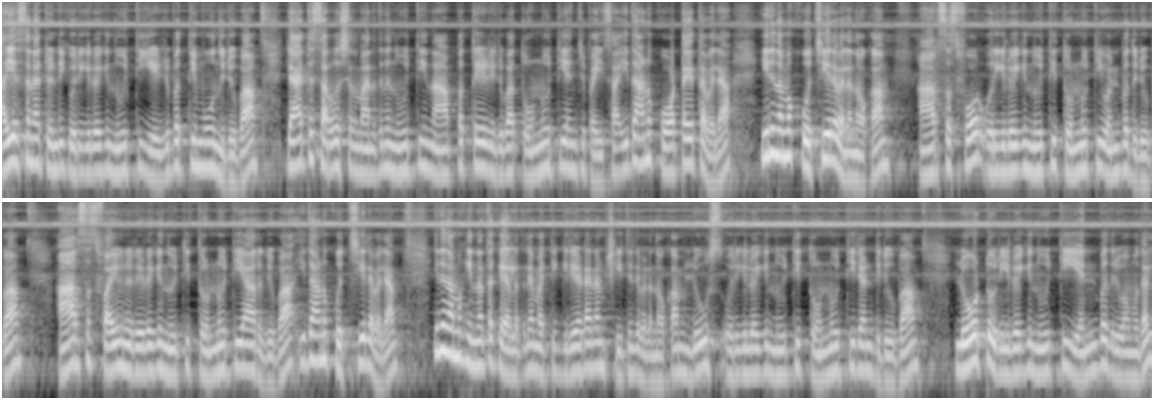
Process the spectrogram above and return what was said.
ഐ എസ് എൻ ആ ട്വന്റിക്ക് ഒരു കിലോയ്ക്ക് നൂറ്റി എഴുപത്തി മൂന്ന് രൂപ. ലാറ്റസ് അറുപത് ശതമാനത്തിന് നൂറ്റി നാൽപ്പത്തേഴ് രൂപ തൊണ്ണൂറ്റിയഞ്ച് പൈസ. ഇതാണ് കോട്ടയത്തെ വില. ഇനി നമുക്ക് കൊച്ചിയിലെ വില നോക്കാം. ആർ എസ് എസ് ഫോർ ഒരു കിലോയ്ക്ക് നൂറ്റി തൊണ്ണൂറ്റി ഒൻപത് രൂപ ആർ എസ് എസ് ഫൈവിന് ഒരു കിലോയ്ക്ക് നൂറ്റി തൊണ്ണൂറ്റിയാറ് രൂപ. ഇതാണ് കൊച്ചിയിലെ വില. ഇനി നമുക്ക് ഇന്നത്തെ കേരളത്തിലെ മറ്റ് ഗ്രീഡനം ഷീറ്റിന്റെ വില നോക്കാം. ലൂസ് ഒരു കിലോയ്ക്ക് നൂറ്റി തൊണ്ണൂറ്റി രണ്ട് രൂപ ലോട്ട് ഒരു കിലോയ്ക്ക് നൂറ്റി എൺപത് രൂപ മുതൽ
